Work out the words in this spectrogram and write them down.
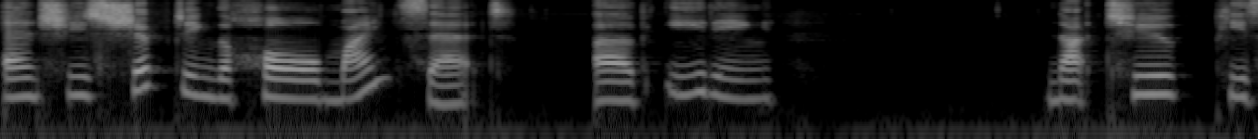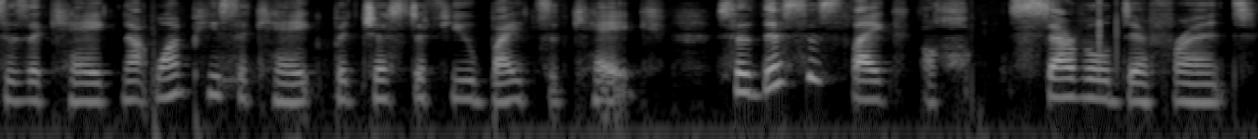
And she's shifting the whole mindset of eating not two pieces of cake, not one piece of cake, but just a few bites of cake. So this is like a, several different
